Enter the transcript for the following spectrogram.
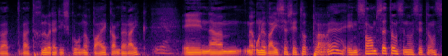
wat wat glo dat die skool nog baie kan bereik. Ja. En um, my onderwysers het ook planne en saam sit ons en ons het ons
